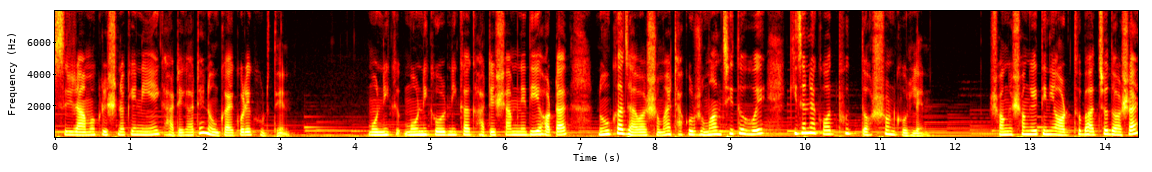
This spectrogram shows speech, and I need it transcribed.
শ্রীরামকৃষ্ণকে নিয়ে ঘাটে ঘাটে নৌকায় করে ঘুরতেন। মণিক মণিকর্ণিকা ঘাটের সামনে দিয়ে হঠাৎ নৌকা যাওয়ার সময় ঠাকুর রোমাঞ্চিত হয়ে কি যেন এক অদ্ভুত দর্শন করলেন। সঙ্গে সঙ্গে তিনি অর্ধবাহ্য দশায়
